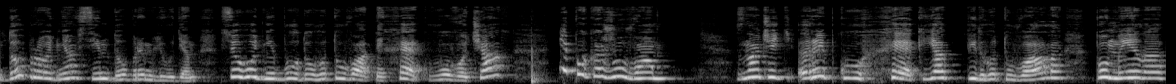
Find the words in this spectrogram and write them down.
Доброго дня всім добрим людям. Сьогодні буду готувати хек в овочах і покажу вам. Значить, рибку хек я підготувала, помила,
